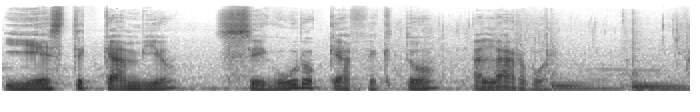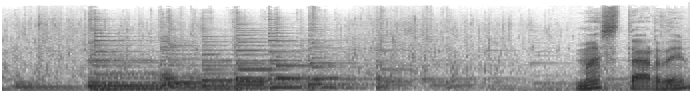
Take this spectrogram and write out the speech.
Y este cambio seguro que afectó al árbol. Más tarde,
